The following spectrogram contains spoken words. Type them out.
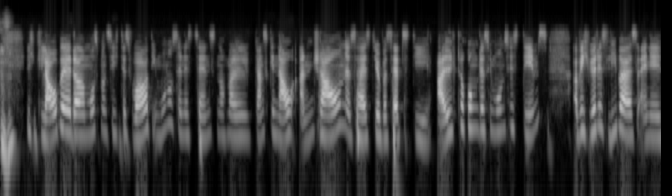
Mhm. Ich glaube, da muss man sich das Wort Immunoseneszenz nochmal ganz genau anschauen. Das heißt ja übersetzt die Alterung des Immunsystems, aber ich würde es lieber als eine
